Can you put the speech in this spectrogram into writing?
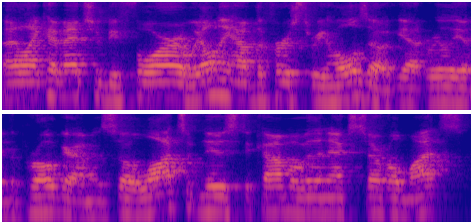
Uh, like I mentioned before, we only have the first three holes out yet, really, of the program, and so lots of news to come over the next several months,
